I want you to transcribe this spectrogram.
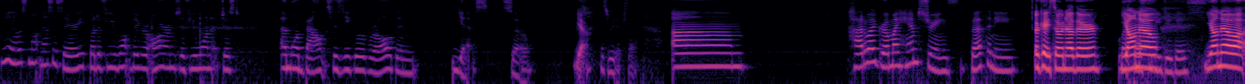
you know it's not necessary. But if you want bigger arms, if you want just a more balanced physique overall, then yes. So Yeah. that's what we have to say. Um, how do I grow my hamstrings, Bethany? Okay, so another let y'all know. Y'all know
